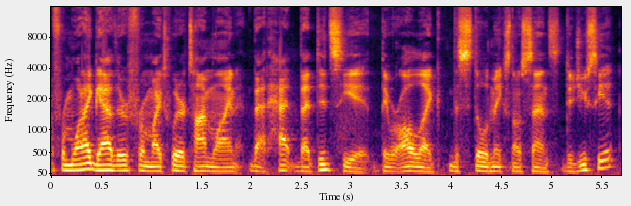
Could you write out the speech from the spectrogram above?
from what I gathered from my Twitter timeline, that had that did see it, they were all like, "This still makes no sense." Did you see it?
